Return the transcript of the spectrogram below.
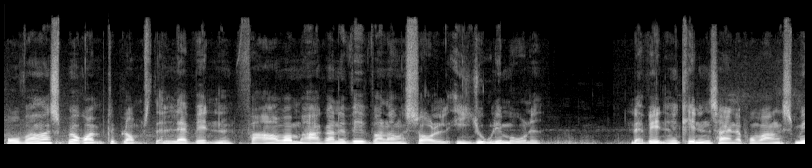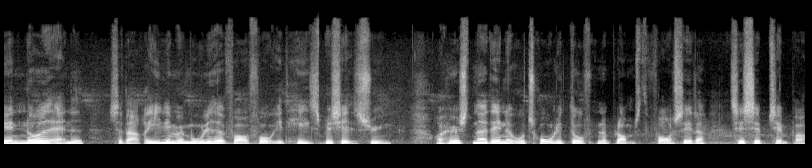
Provence berømte blomst lavendel farver markerne ved Valençol i juli måned. Lavendel kendetegner Provence mere end noget andet, så der er rigeligt med muligheder for at få et helt specielt syn, og høsten af denne utroligt duftende blomst fortsætter til september.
